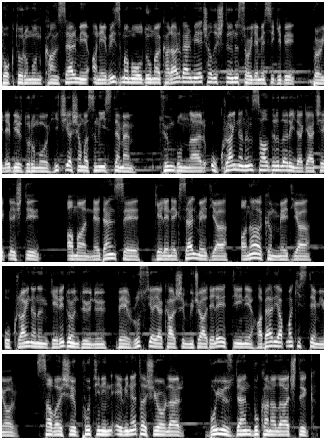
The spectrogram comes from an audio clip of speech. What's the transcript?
doktorumun kanser mi anevrizma mı olduğuma karar vermeye çalıştığını söylemesi gibi. Böyle bir durumu hiç yaşamasını istemem. Tüm bunlar Ukrayna'nın saldırılarıyla gerçekleşti. Ama nedense geleneksel medya, ana akım medya Ukrayna'nın geri döndüğünü ve Rusya'ya karşı mücadele ettiğini haber yapmak istemiyor. Savaşı Putin'in evine taşıyorlar. Bu yüzden bu kanalı açtık.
